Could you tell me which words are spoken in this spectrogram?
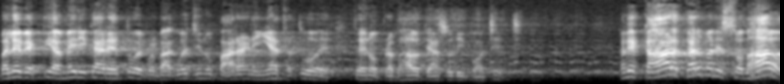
ભલે વ્યક્તિ અમેરિકા રહેતો હોય, પણ ભાગવતજીનું પારાયણ અહીંયા થતું હોય, તો એનો પ્રભાવ ત્યાં સુધી પહોંચે જ કારણ કે કાળ, કર્મ અને સ્વભાવ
